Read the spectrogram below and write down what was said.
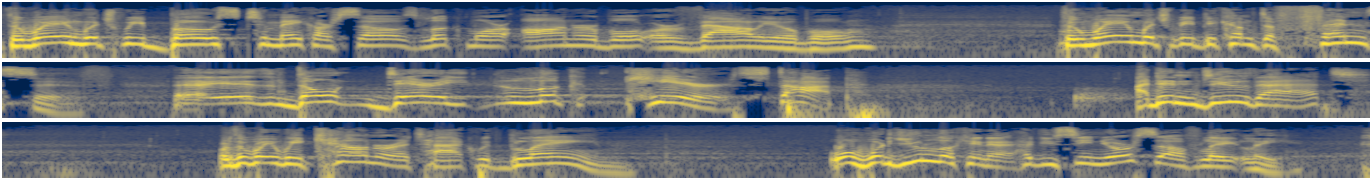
The way in which we boast to make ourselves look more honorable or valuable the way in which we become defensive. Uh, don't dare look here, stop. I didn't do that. Or the way we counterattack with blame. Well, what are you looking at? Have you seen yourself lately?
